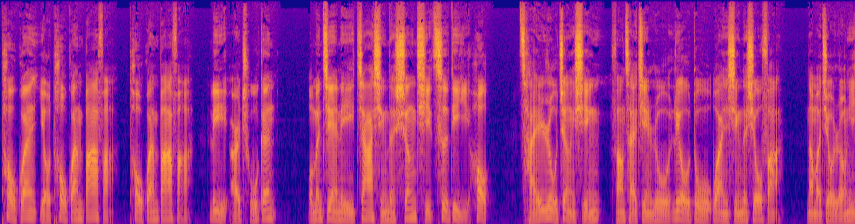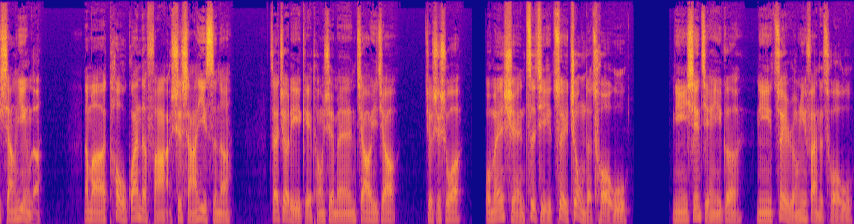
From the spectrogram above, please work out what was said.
透观有透观八法，透观八法立而除根。我们建立加行的升起次第以后。才入正行，方才进入六度万行的修法，那么就容易相应了。那么透关的法是啥意思呢？在这里给同学们教一教，就是说我们选自己最重的错误，你先捡一个你最容易犯的错误，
